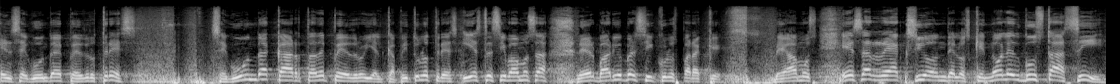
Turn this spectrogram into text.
en 2 de Pedro 3. Segunda carta de Pedro y el capítulo 3, y este sí vamos a leer varios versículos para que veamos esa reacción de los que no les gusta así,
